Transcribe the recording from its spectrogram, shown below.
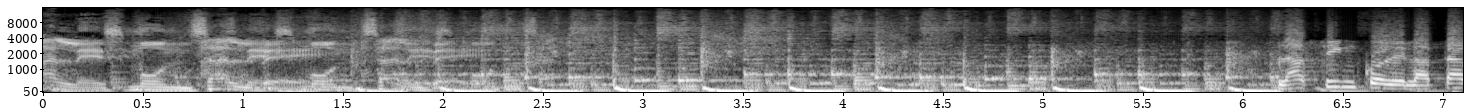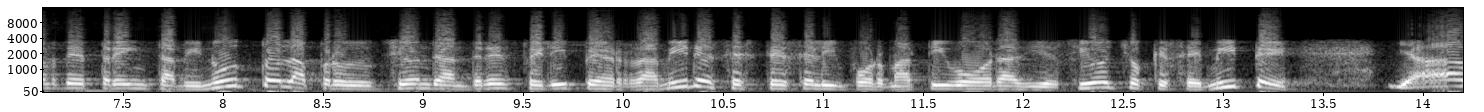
Alex Monsalve. Las 5 de la tarde, 30 minutos, la producción de Andrés Felipe Ramírez. Este es el informativo Hora 18 que se emite ya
